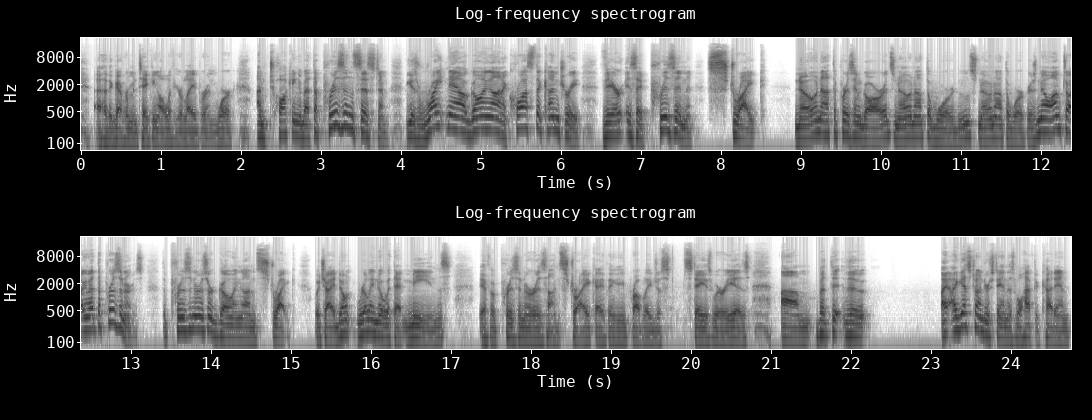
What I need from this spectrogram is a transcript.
uh, the government taking all of your labor and work. I'm talking about the prison system because right now going on across the country there is a prison strike. No, not the prison guards. No, not the wardens. No, not the workers. No, I'm talking about the prisoners. The prisoners are going on strike which I don't really know what that means. If a prisoner is on strike, I think he probably just stays where he is. Um, but the, the I, I guess to understand this, we'll have to cut in.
